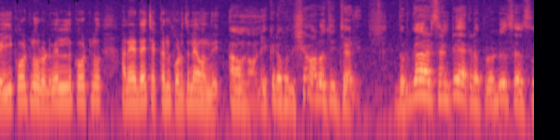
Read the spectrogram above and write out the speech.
వెయ్యి కోట్లు రెండు వేల కోట్లు అనేది చక్కర్లు కొడుతూనే ఉంది. అవునవును. ఇక్కడ ఒక విషయం ఆలోచించాలి. దుర్గా ఆర్ట్స్ అంటే అక్కడ ప్రొడ్యూసర్స్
